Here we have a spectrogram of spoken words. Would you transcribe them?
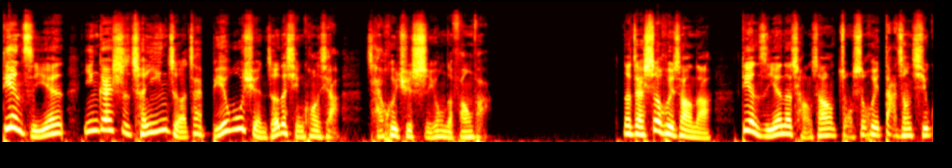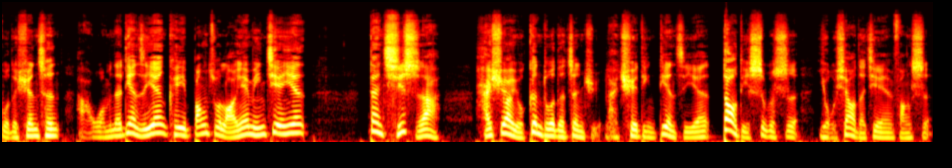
电子烟应该是成瘾者在别无选择的情况下才会去使用的方法。那在社会上呢，电子烟的厂商总是会大张旗鼓地宣称啊，我们的电子烟可以帮助老烟民戒烟。但其实啊，还需要有更多的证据来确定电子烟到底是不是有效的戒烟方式。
